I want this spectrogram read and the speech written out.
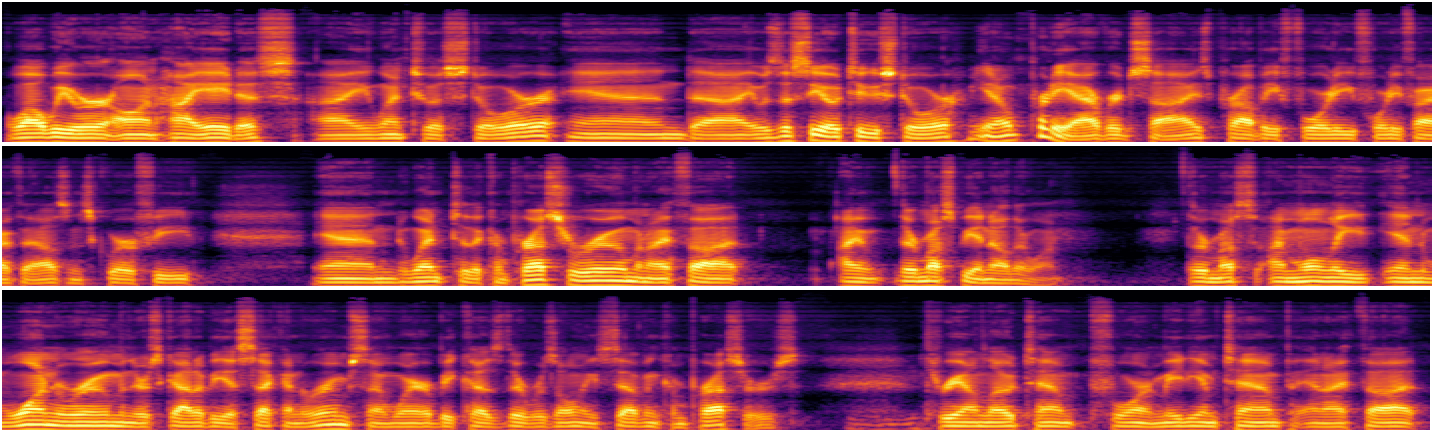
while we were on hiatus, I went to a store and uh, it was a CO2 store, you know, pretty average size, probably 40, 45,000 square feet, and went to the compressor room and I thought, I there must be another one. There must I'm only in one room and there's got to be a second room somewhere because there was only seven compressors, mm-hmm. three on low temp, four on medium temp, and I thought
